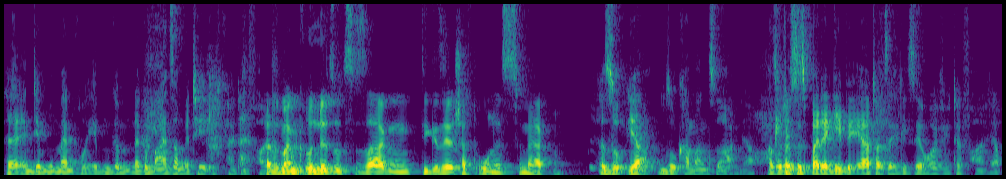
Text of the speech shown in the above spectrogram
äh, in dem Moment, wo eben eine gemeinsame Tätigkeit erfolgt. Also man gründet sozusagen die Gesellschaft, ohne es zu merken. Also ja, so kann man es sagen. Ja. Also das ist bei der GBR tatsächlich sehr häufig der Fall, ja,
